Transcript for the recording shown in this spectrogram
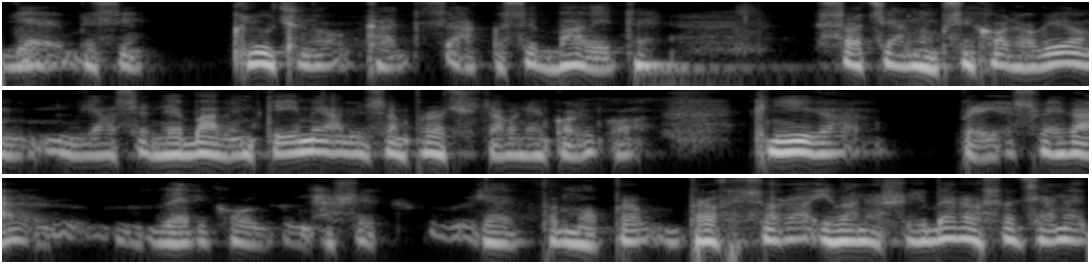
je, mislim, ključno kad, ako se bavite socijalnom psihologijom, ja se ne bavim time, ali sam pročitao nekoliko knjiga, prije svega velikog našeg profesora Ivana Šibera o socijalnoj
